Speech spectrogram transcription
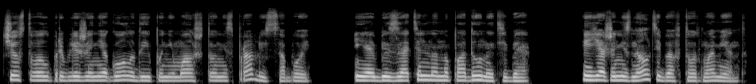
чувствовал приближение голода и понимал, что не справлюсь с собой, и обязательно нападу на тебя. И я же не знал тебя в тот момент.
